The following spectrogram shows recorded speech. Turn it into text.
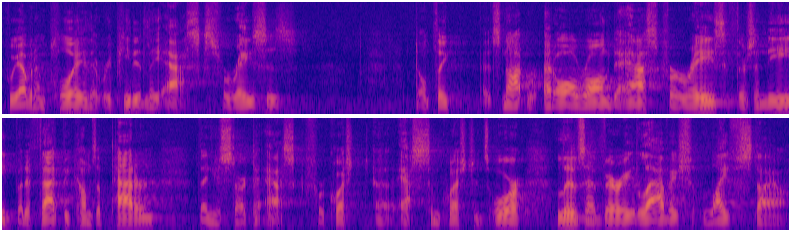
If we have an employee that repeatedly asks for raises, don't think it's not at all wrong to ask for a raise if there's a need, but if that becomes a pattern, then you start to ask for question, uh, ask some questions. Or lives a very lavish lifestyle.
